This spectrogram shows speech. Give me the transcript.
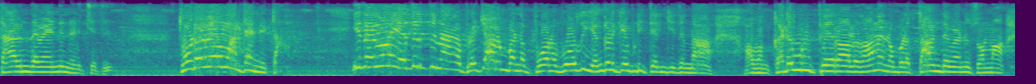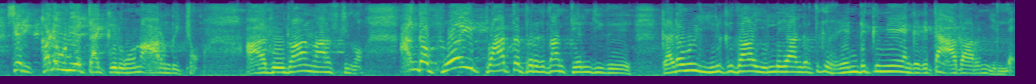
தாழ்ந்தவன்னு நினைச்சது. தொடவே மாட்டேன்னுட்டான். இதெல்லாம் எதிர்த்து நாங்க பிரச்சாரம் பண்ண போன போது எங்களுக்கு எப்படி தெரிஞ்சதுன்னா அவன் கடவுள் பேரால தானே நம்மளை தாண்டவேன்னு சொன்னான். சரி கடவுளையே தாக்கிடுவோம்னு ஆரம்பிச்சோம். அதுதான் நாஸ்திகம். அங்க போய் பார்த்த பிறகுதான் தெரிஞ்சுது கடவுள் இருக்குதா இல்லையாங்கிறதுக்கு ரெண்டுக்குமே எங்ககிட்ட ஆதாரம் இல்லை.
